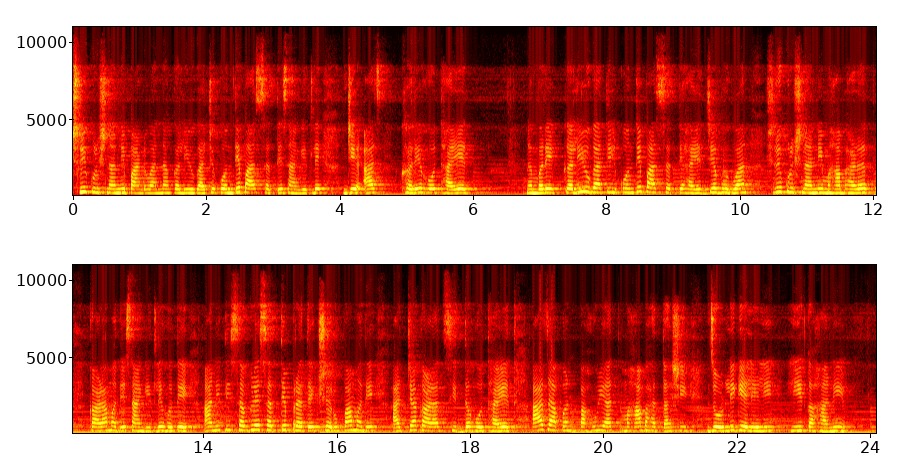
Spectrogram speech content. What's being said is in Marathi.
श्रीकृष्णांनी पांडवांना कलियुगाचे कोणते पाच सत्य सांगितले जे आज खरे होत आहेत? नंबर एक कलियुगातील कोणते पाच सत्य आहेत जे भगवान श्रीकृष्णांनी महाभारत काळामध्ये सांगितले होते आणि ते सगळे सत्य प्रत्यक्ष रूपामध्ये आजच्या काळात सिद्ध होत आहेत? आज आपण पाहूयात महाभारताशी जोडली गेलेली ही कहाणी.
